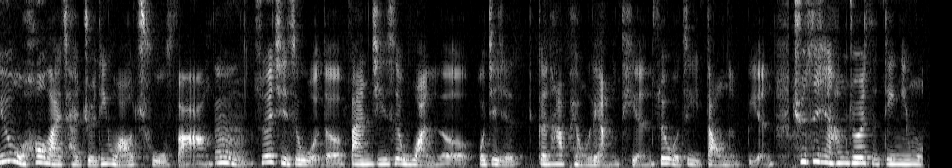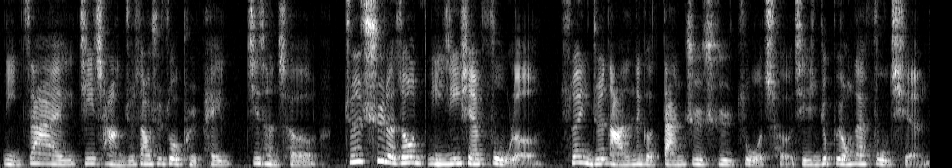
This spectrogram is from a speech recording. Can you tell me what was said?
因为我后来才决定我要出发，嗯，所以其实我的班机是晚了我姐姐跟她朋友两天，所以我自己到那边去之前，他们就一直叮咛我，你在机场你就是要去做 prepaid 计程车，就是去了之后你已经先付了。所以你就拿着那个单据去坐车，其实你就不用再付钱。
